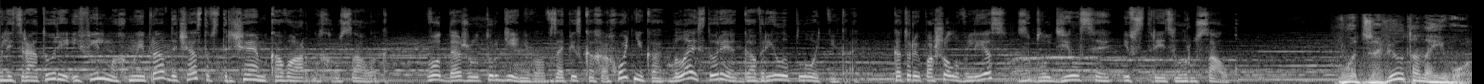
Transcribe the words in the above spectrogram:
В литературе и фильмах мы и правда часто встречаем коварных русалок. Вот даже у Тургенева в записках охотника была история Гаврилы Плотника, который пошел в лес, заблудился и встретил русалку. Вот зовет она его,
